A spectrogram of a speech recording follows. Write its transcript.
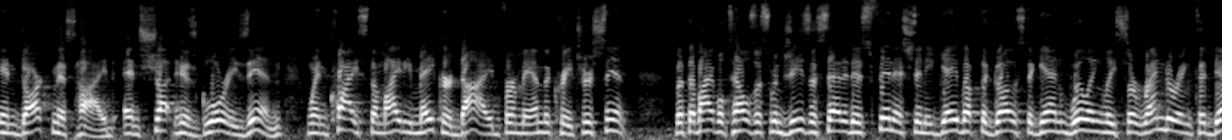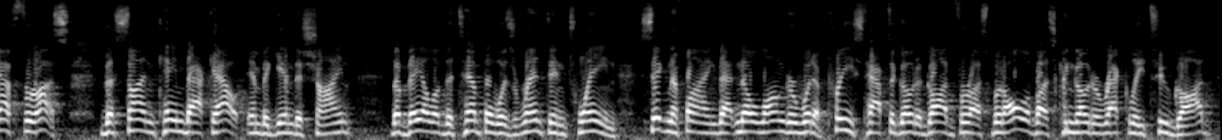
in darkness hide and shut his glories in when Christ the mighty maker died for man the creature sin. But the Bible tells us when Jesus said it is finished and he gave up the ghost, again willingly surrendering to death for us, the sun came back out and began to shine. The veil of the temple was rent in twain, signifying that no longer would a priest have to go to God for us, but all of us can go directly to God.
